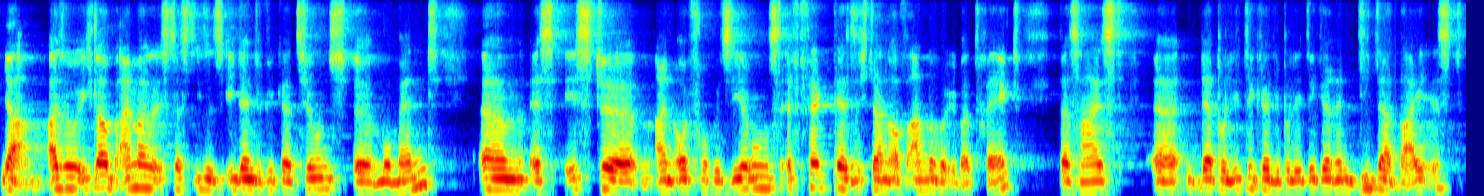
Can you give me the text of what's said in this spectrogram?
Ja, also ich glaube, einmal ist das dieses Identifikationsmoment. Ähm, es ist äh, ein Euphorisierungseffekt, der sich dann auf andere überträgt. Das heißt, der Politiker, die Politikerin, die dabei ist,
